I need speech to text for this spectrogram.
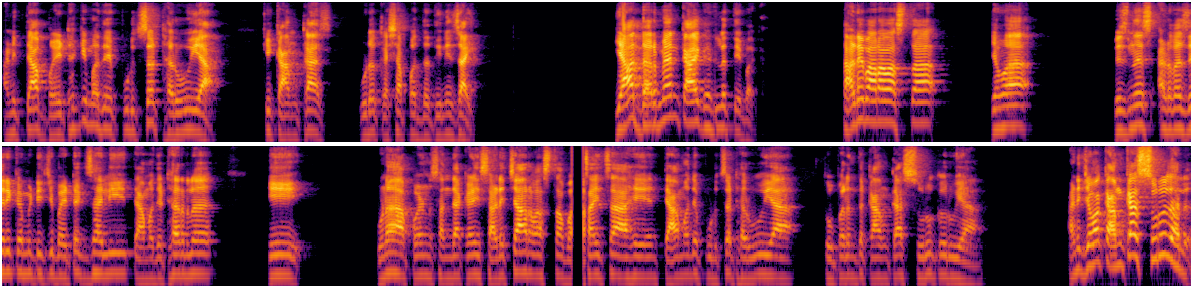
आणि त्या बैठकीमध्ये पुढचं ठरवूया की कामकाज पुढं कशा पद्धतीने जाईल. या दरम्यान काय घडलं ते बघा. साडेबारा वाजता जेव्हा बिझनेस ॲडवायझरी कमिटीची बैठक झाली त्यामध्ये ठरलं की पुन्हा आपण संध्याकाळी साडेचार वाजता बसायचं आहे त्यामध्ये पुढचं ठरवूया तोपर्यंत कामकाज सुरू करूया. आणि जेव्हा कामकाज सुरू झालं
